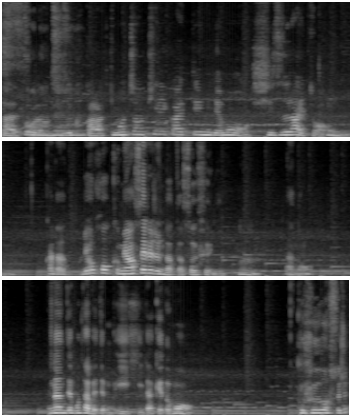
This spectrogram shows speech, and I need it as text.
たりとか続くから、気持ちの切り替えっていう意味でもしづらいとは思う、だから両方組み合わせれるんだったらそういうふうにうん。あの何でも食べてもいい日だけども工夫をする？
